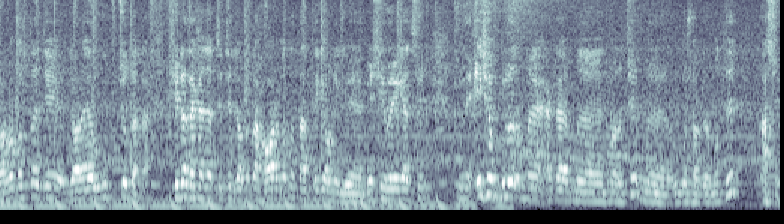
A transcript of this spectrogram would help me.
গর্ভাবস্থায় যে জরায়ুর উচ্চতাটা, সেটা দেখা যাচ্ছে যে যতটা হওয়ার কথা তার থেকে অনেক বেশি হয়ে গেছে। এইসবগুলো একটা তোমার হচ্ছে উপসর্গের মধ্যে আসে।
